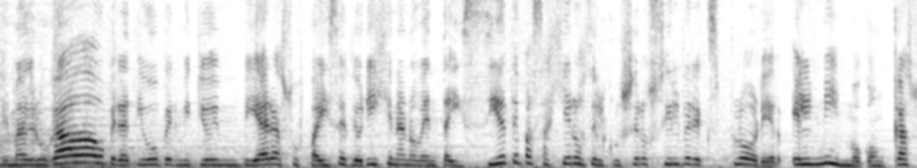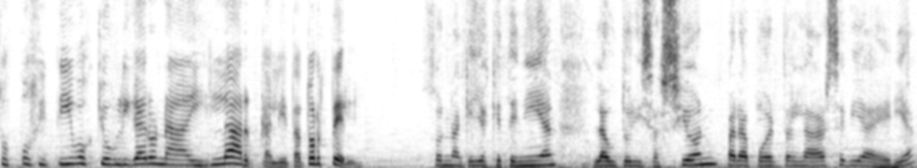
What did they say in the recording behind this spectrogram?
De madrugada, Operativo permitió enviar a sus países de origen a 97 pasajeros del crucero Silver Explorer, el mismo con casos positivos que obligaron a aislar Caleta Tortel son aquellos que tenían la autorización para poder trasladarse vía aérea.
